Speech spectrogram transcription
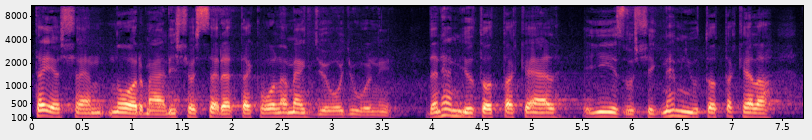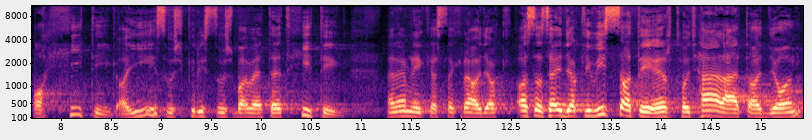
Teljesen normális, hogy szerettek volna meggyógyulni, de nem jutottak el Jézusig, nem jutottak el a a hitig, a Jézus Krisztusba vetett hitig. Mert emlékeztek rá, hogy az az egy, aki visszatért, hogy hálát adjon,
